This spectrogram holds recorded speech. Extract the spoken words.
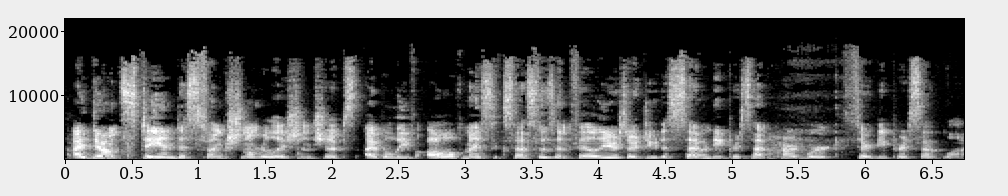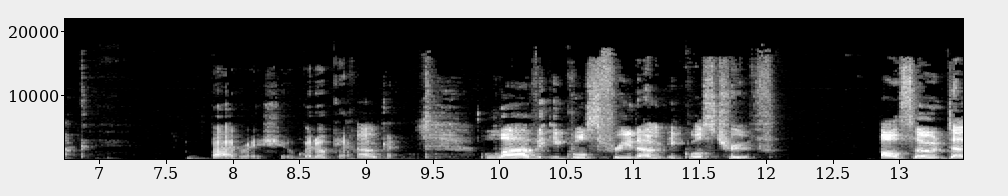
I don't stay in dysfunctional relationships. I believe all of my successes and failures are due to 70% hard work, 30% luck. Bad ratio, but okay. Okay. Love equals freedom equals truth. Also d-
